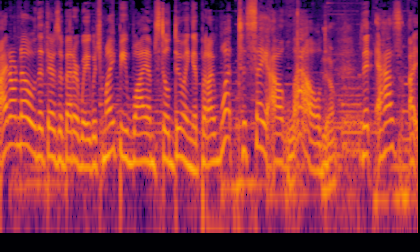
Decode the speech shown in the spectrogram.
I don't know that there's a better way, which might be why I'm still doing it, but I want to say out loud Yeah. that as I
